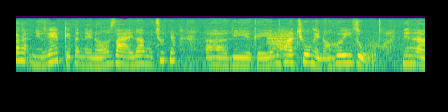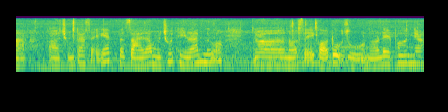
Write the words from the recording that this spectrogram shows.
Các bạn nhớ ghép cái phần này nó dài ra một chút nhé à, vì cái hoa chuông này nó hơi rủ nên là à, chúng ta sẽ ghép và dài ra một chút thì lát nữa à, nó sẽ có độ rủ nó đẹp hơn nha.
